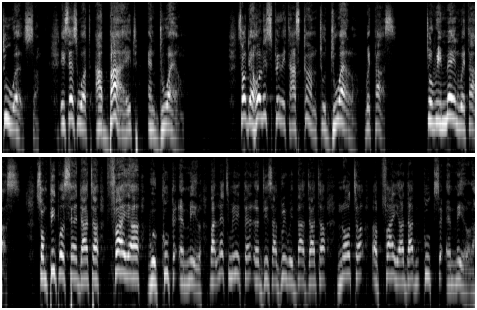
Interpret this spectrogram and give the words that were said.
two words. It says what? Abide and dwell. So the Holy Spirit has come to dwell with us, to remain with us. Some people said that uh, fire will cook a meal, but let me t- uh, disagree with that. That uh, not uh, a fire that cooks a meal,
